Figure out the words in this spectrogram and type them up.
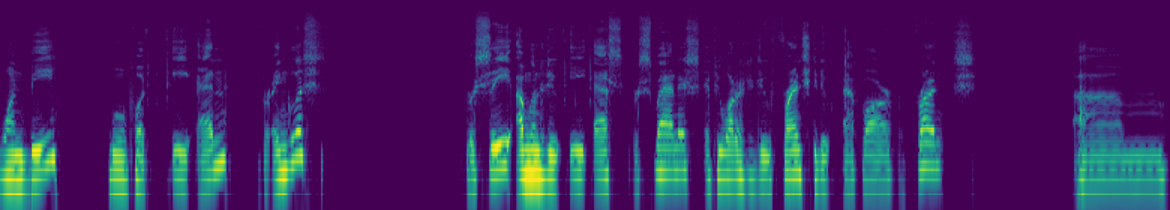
1B, we'll put EN for English. For C, I'm going to do ES for Spanish. If you wanted to do French, you could do FR for French. Um,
